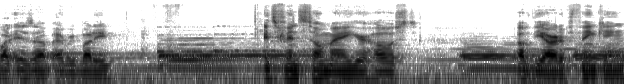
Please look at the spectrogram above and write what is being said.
What is up, everybody? It's Vince Tomei, your host of The Art of Thinking.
